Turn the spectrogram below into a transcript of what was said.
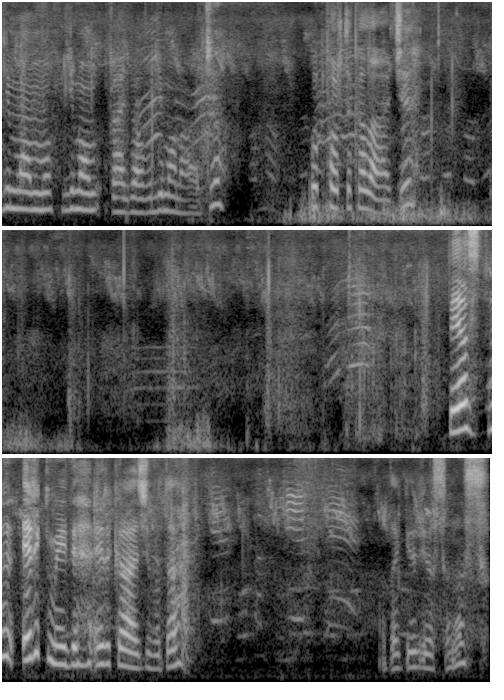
limon mu? Limon galiba bu limon ağacı. Bu portakal ağacı. Beyaz bu erik miydi? Erik ağacı bu da. O da görüyorsunuz.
